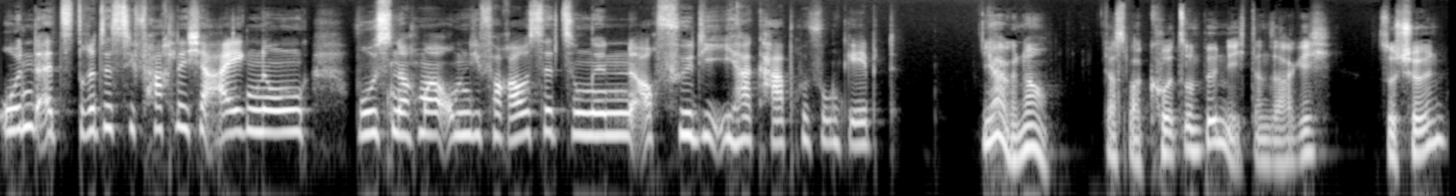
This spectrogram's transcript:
Und als drittes die fachliche Eignung, wo es nochmal um die Voraussetzungen auch für die IHK-Prüfung geht. Ja, genau. Das war kurz und bündig. Dann sage ich, so schön,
